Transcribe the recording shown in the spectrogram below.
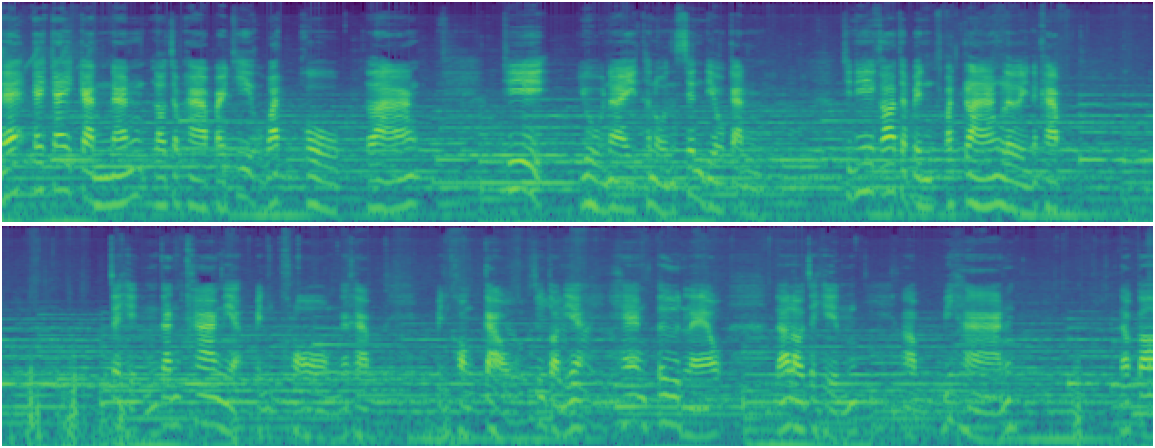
และใกล้ ๆ กันนั้นเราจะพาไปที่วัดโพล้าง ที่อยู่ในถนนเส้นเดียวกัน ที่นี่ก็จะเป็นวัดร้างเลยนะครับ จะเห็นด้านข้างเนี่ยเป็นคลองนะครับ เป็นคลองเก่า ซึ่งตอนนี้แห้งตื้นแล้ว แล้วเราจะเห็นวิหาร แล้วก็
